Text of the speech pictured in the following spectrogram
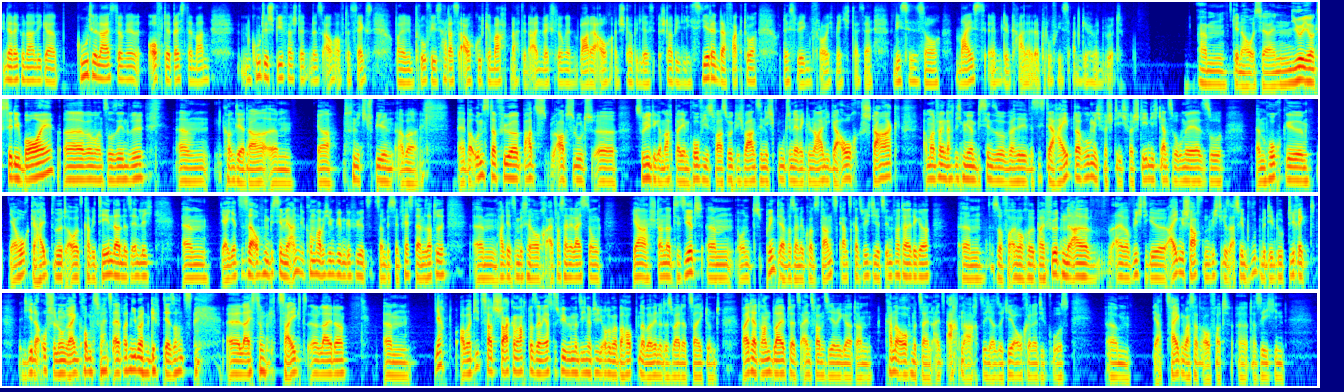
in der Regionalliga gute Leistungen, oft der beste Mann, ein gutes Spielverständnis auch auf der 6. Bei den Profis hat er es auch gut gemacht. Nach den Einwechslungen war er auch ein stabilis stabilisierender Faktor und deswegen freue ich mich, dass er nächste Saison meist ähm, dem Kader der Profis angehören wird. Ähm, genau, ist ja ein New York City Boy, äh, wenn man es so sehen will. Ähm, konnte ja da ähm, ja nicht spielen, aber äh, bei uns dafür hat es absolut äh, solide gemacht. Bei den Profis war es wirklich wahnsinnig gut. In der Regionalliga auch stark. Am Anfang dachte ich mir ein bisschen so, was ist der Hype darum? Ich verstehe ich versteh nicht ganz, warum er so ähm, hochge, ja, hochgehypt wird, auch als Kapitän dann letztendlich. Ähm, ja, jetzt ist er auch ein bisschen mehr angekommen, habe ich irgendwie im Gefühl. Jetzt sitzt er ein bisschen fester im Sattel. Ähm, hat jetzt ein bisschen auch einfach seine Leistung ja, standardisiert ähm, und bringt einfach seine Konstanz. Ganz, ganz wichtig als Innenverteidiger. Ähm, das ist vor allem auch bei Fürth eine, eine wichtige Eigenschaft, ein wichtiges Attribut, mit dem du direkt in jede Aufstellung reinkommst, weil es einfach niemanden gibt, der sonst äh, Leistung zeigt, äh, leider. Ähm, ja, aber Dietz hat stark gemacht bei seinem ersten Spiel, will man sich natürlich auch immer behaupten, aber wenn er das weiter zeigt und weiter dran bleibt als 21-Jähriger, dann kann er auch mit seinen 1,88, also hier auch relativ groß, ähm, ja, zeigen, was er drauf hat. Äh, da sehe ich ihn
